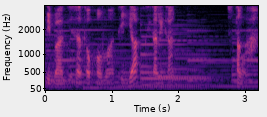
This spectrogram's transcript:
dibagi 1,3 dikalikan setengah.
